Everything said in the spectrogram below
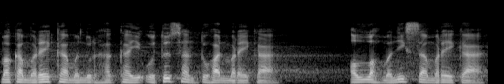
Maka mereka menurhakai utusan Tuhan mereka. Allah menyiksa mereka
